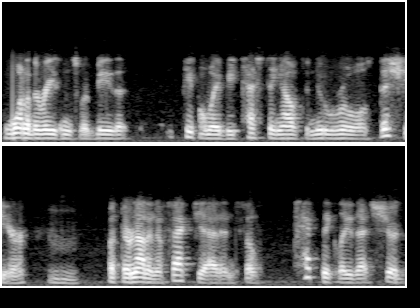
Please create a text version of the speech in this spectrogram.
one of the reasons would be that people may be testing out the new rules this year, mm-hmm. but they're not in effect yet, and so technically that should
